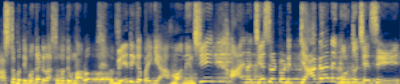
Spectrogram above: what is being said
రాష్ట్రపతి మొదటి రాష్ట్రపతి ఉన్నారో వేదిక పైకి ఆహ్వానించి ఆయన చేసినటువంటి త్యాగాన్ని గుర్తు చేసి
